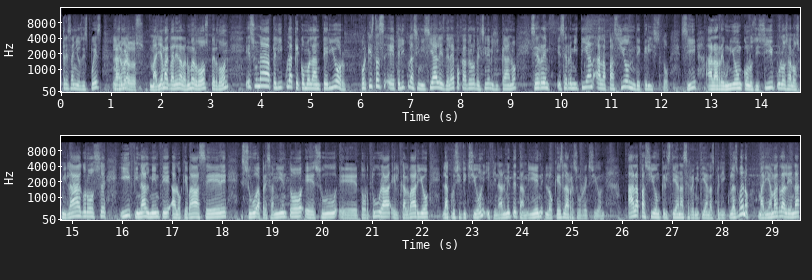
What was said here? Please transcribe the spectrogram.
tres años después, La número dos. María Magdalena, la número 2, perdón, es una película que como la anterior, porque estas eh, películas iniciales de la época de oro del cine mexicano se, re- se remitían a la pasión de Cristo, ¿sí? a la reunión con los discípulos, a los milagros eh, y finalmente a lo que va a ser eh, su apresamiento, eh, su eh, tortura, el calvario, la crucifixión y finalmente también lo que es la resurrección. A la pasión cristiana se remitían las películas. Bueno, María Magdalena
